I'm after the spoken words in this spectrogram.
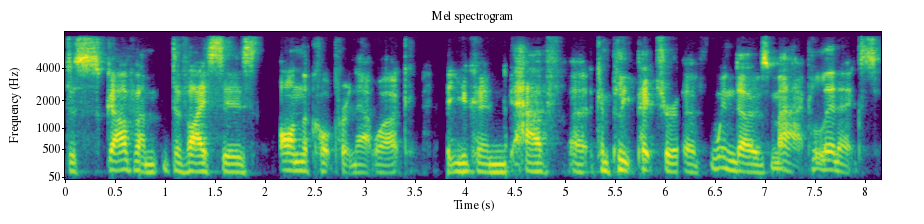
discover devices on the corporate network. That you can have a complete picture of Windows, Mac, Linux,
